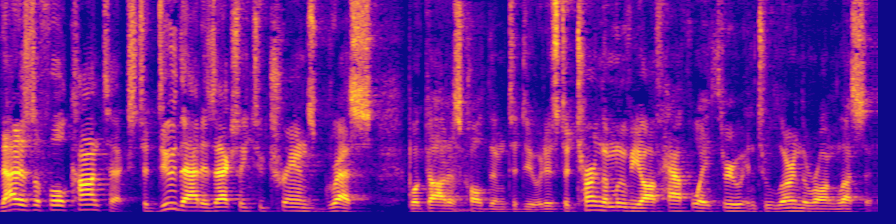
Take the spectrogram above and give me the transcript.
that is the full context. To do that is actually to transgress what God has called them to do. It is to turn the movie off halfway through and to learn the wrong lesson.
